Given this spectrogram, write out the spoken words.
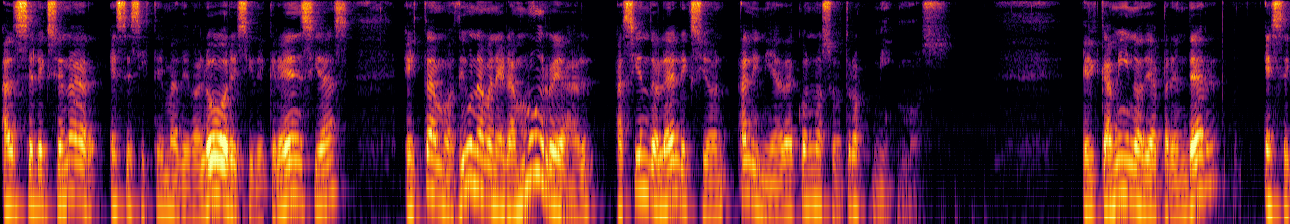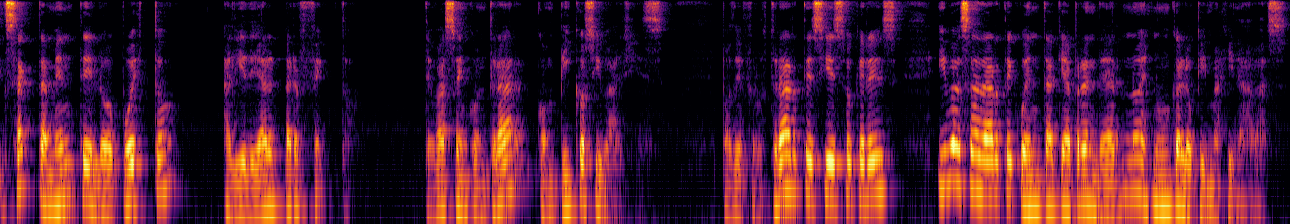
Al seleccionar ese sistema de valores y de creencias, estamos de una manera muy real haciendo la elección alineada con nosotros mismos. El camino de aprender es exactamente lo opuesto al ideal perfecto. Te vas a encontrar con picos y valles. Podés frustrarte si eso querés y vas a darte cuenta que aprender no es nunca lo que imaginabas.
